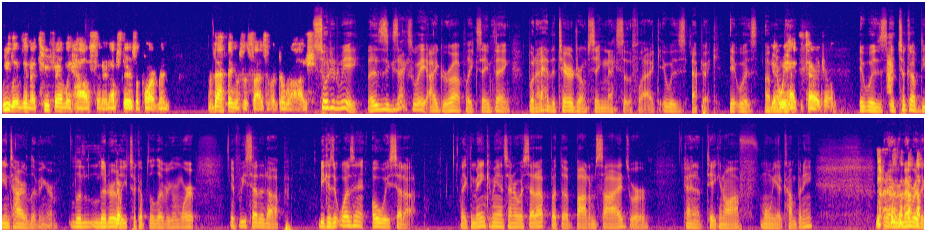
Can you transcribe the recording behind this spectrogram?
We lived in a two family house in an upstairs apartment. That thing was the size of a garage. so did we. That is the exact way i grew up like same thing. But i had the Terrordrome sitting next to the flag. It was epic. It was amazing. Yeah, we had the Terrordrome. it was it took up the entire living room. Li- literally took up the living room where if we set it up because it wasn't always set up. Like the main command center was set up but the bottom sides were kind of taken off when we had company. But i remember the,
